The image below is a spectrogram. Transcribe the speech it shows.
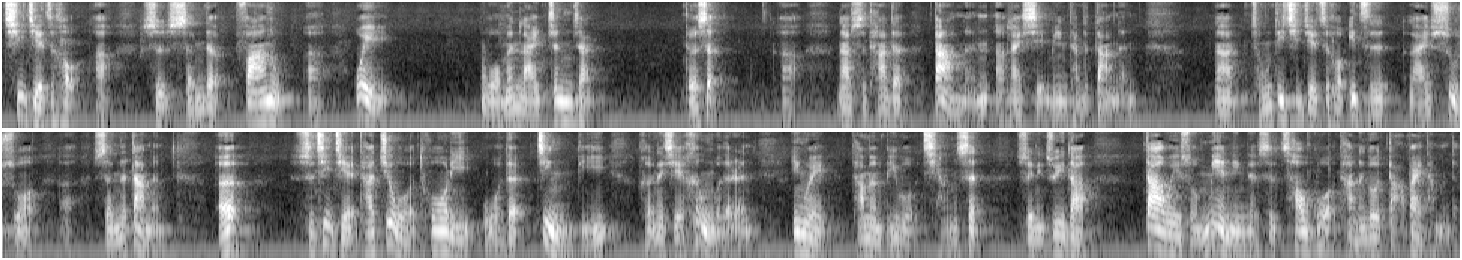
七节之后啊，是神的发怒啊为。我们来征战得胜啊，那是他的大能啊，来显明他的大能。那从第七节之后一直来诉说啊神的大能，而十七节他救我脱离我的劲敌和那些恨我的人，因为他们比我强盛。所以你注意到大卫所面临的是超过他能够打败他们的，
